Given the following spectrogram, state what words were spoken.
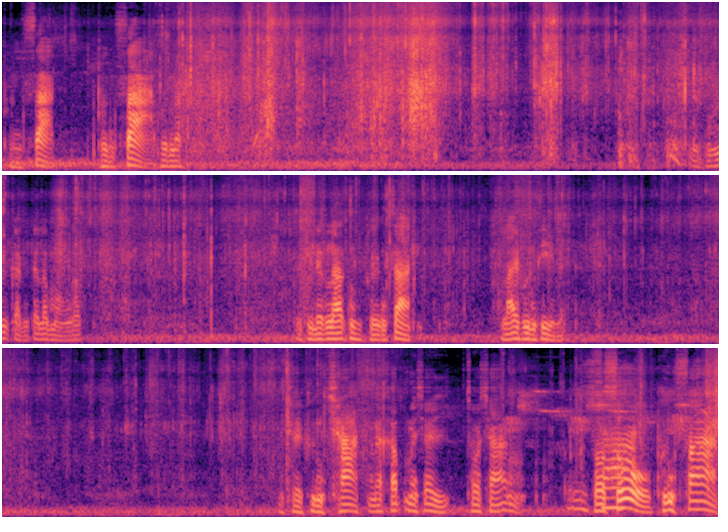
เพิ่งสาดเพิ่งสาเพิ่นะเดี๋ยวพูดกันแต่ละหมองครับแต่ที่เล็กๆเพิ่งสาดหลายพื้นที่เลยไม่ใช่พึ่งชาตินะครับ ไม่ใช่ชอช้างโซโซ่พึ่งซาด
